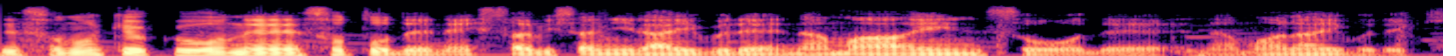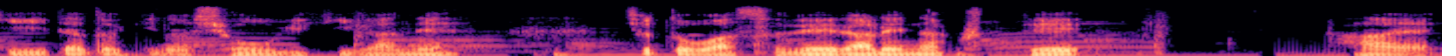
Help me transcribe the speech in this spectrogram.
で、その曲をね、外でね、久々にライブで、生演奏で、生ライブで聴いた時の衝撃がね、ちょっと忘れられなくて、はい。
